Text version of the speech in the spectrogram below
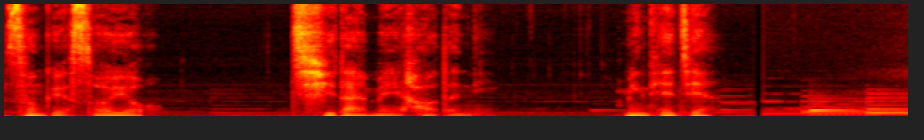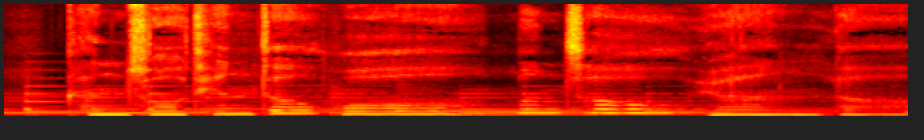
送给所有期待美好的你。明天见。看昨天的我们走远了。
